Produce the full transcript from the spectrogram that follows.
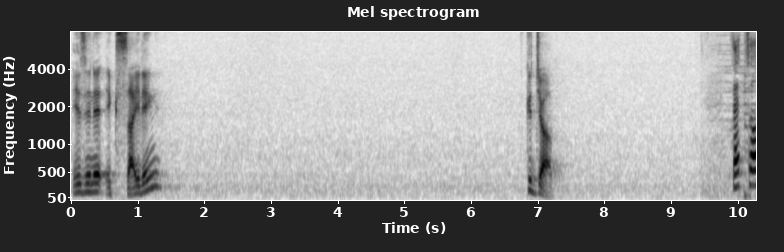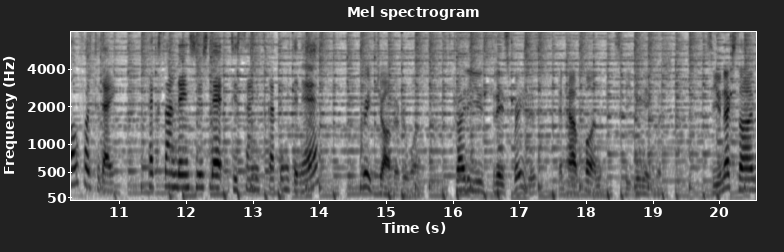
Isn't it exciting? Good job. That's all for today. たくさん練習して実際に使ってみてね。Great job, everyone. Try to use today's phrases and have fun speaking English. See you next time.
